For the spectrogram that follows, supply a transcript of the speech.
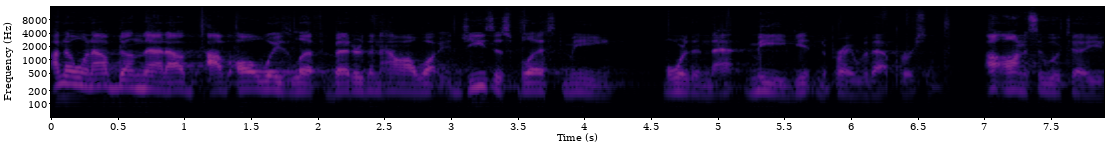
I know when I've done that, I've, I've always left better than how I walked. Jesus blessed me more than that, me getting to pray with that person. I honestly will tell you,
